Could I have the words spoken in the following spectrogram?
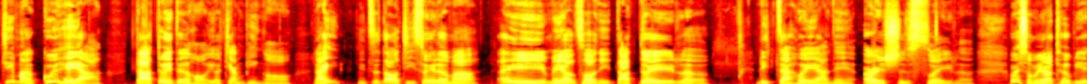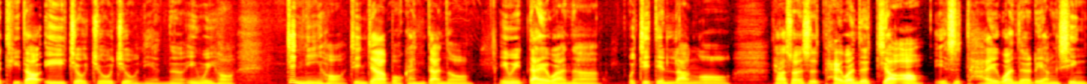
今嘛几岁啊？答对的吼有奖品哦。来，你知道几岁了吗？哎，没有错，你答对了。你在会啊呢，二十岁了。为什么要特别提到一九九九年呢？因为哈，今年哈真正不简单哦。因为台湾啊，有一点人哦，他算是台湾的骄傲，也是台湾的良心。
